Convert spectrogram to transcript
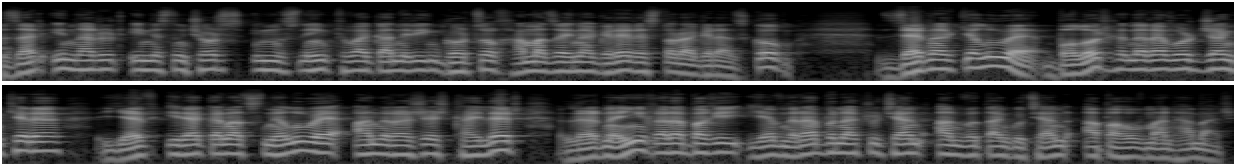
1994-95 թվականներին գործող համաձայնագրերը ստորագրած կողմ ձեռնարկելու է բոլոր հնարավոր ջանքերը եւ իրականացնելու է անհրաժեշտ քայլեր Լեռնային Ղարաբաղի եւ նրա բնակչության անվտանգության ապահովման համար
